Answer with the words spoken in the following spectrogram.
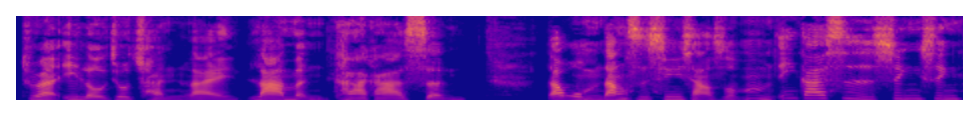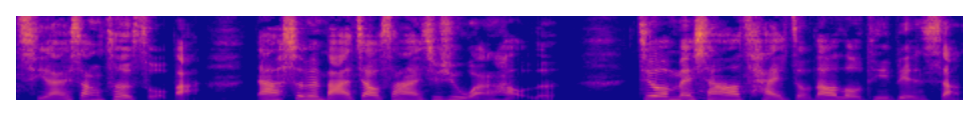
突然一楼就传来拉门咔啦咔啦声。但我们当时心想说，嗯，应该是星星起来上厕所吧，然后顺便把他叫上来继续玩好了。结果没想到，才走到楼梯边上，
